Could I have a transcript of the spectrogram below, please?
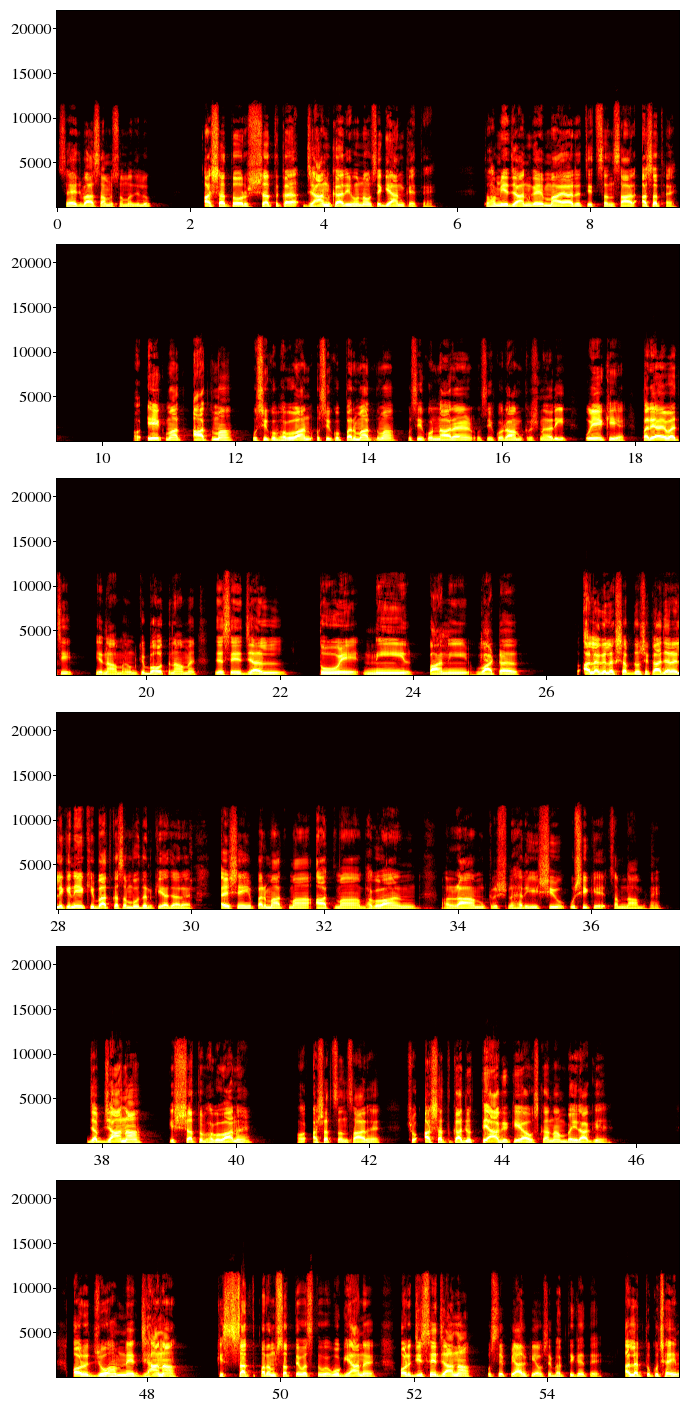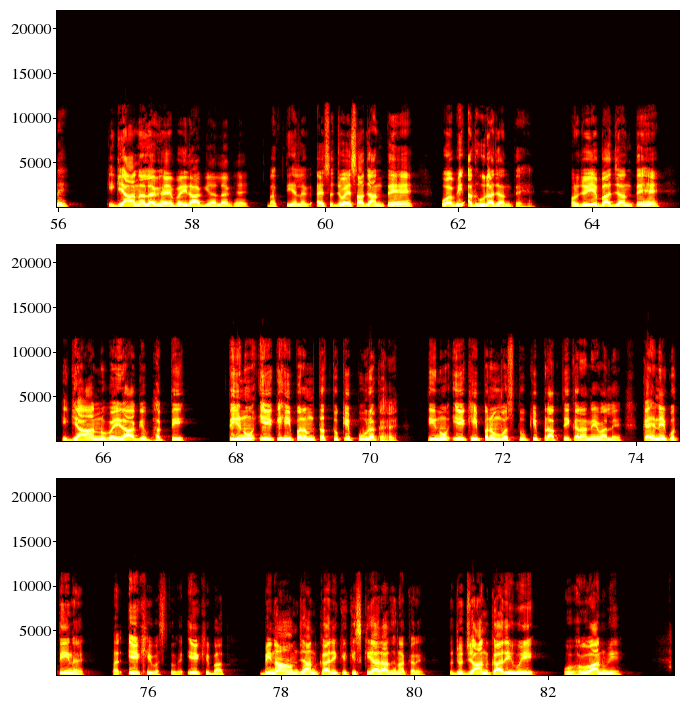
सहज भाषा में समझ लो। असत और शत का जानकारी होना, उसे ज्ञान कहते हैं। तो हम ये जान गए माया रचित संसार असत है। और एकमात्र आत्मा, उसी को भगवान, उसी को परमात्मा, उसी को नारायण, उसी को राम कृष्ण हरि, वो एक ही है। पर्यायवाची ये नाम है, उनके बहुत नाम है, जैसे जल, तोए, नीर, पानी, वाटर। तो अलग अलग शब्दों से कहा जा रहा है, लेकिन एक ही बात का संबोधन किया जा रहा है। ऐसे ही परमात्मा, आत्मा, भगवान राम, कृष्ण, हरि, शिव, उसी के सब नाम हैं। जब जाना कि सत भगवान है और असत संसार है तो असत का जो त्याग किया उसका नाम वैराग्य है। और जो हमने जाना कि सत परम सत्य वस्तु है, वो ज्ञान है, और जिसे जाना उससे प्यार किया, उसे भक्ति कहते हैं। अलग तो कुछ है ही नहीं कि ज्ञान अलग है, वैराग्य अलग है भक्ति अलग, ऐसा, जो ऐसा जानते हैं, वो अभी अधूरा जानते हैं। और जो ये बात जानते हैं कि ज्ञान, वैराग्य, भक्ति तीनों एक ही परम तत्व के पूरक हैं, तीनों एक ही परम वस्तु की प्राप्ति कराने वाले कहने को तीन है, पर एक ही वस्तु है, एक ही बात। बिना हम जानकारी के किसकी आराधना करें? तो जो जानकारी हुई, वो भगवान हुई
